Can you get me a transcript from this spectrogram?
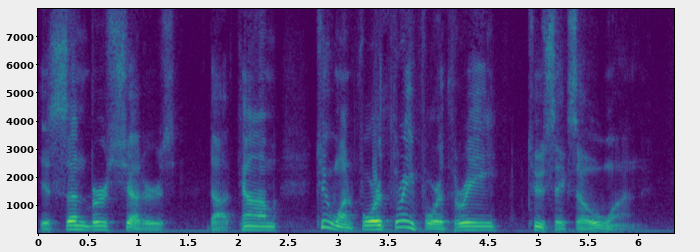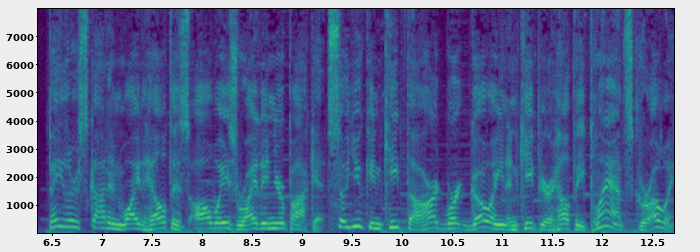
is sunburstshutters.com, 214 343 2601. Baylor Scott and White Health is always right in your pocket, so you can keep the hard work going and keep your healthy plants growing.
